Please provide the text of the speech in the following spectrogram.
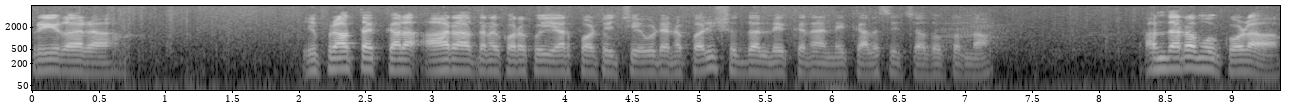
ప్రియులారా ఈ ప్రాతకాల ఆరాధన కొరకు ఏర్పాటు చేయబడిన పరిశుద్ధ లేఖనాన్ని కలిసి చదువుకుందాం. అందరము కూడా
